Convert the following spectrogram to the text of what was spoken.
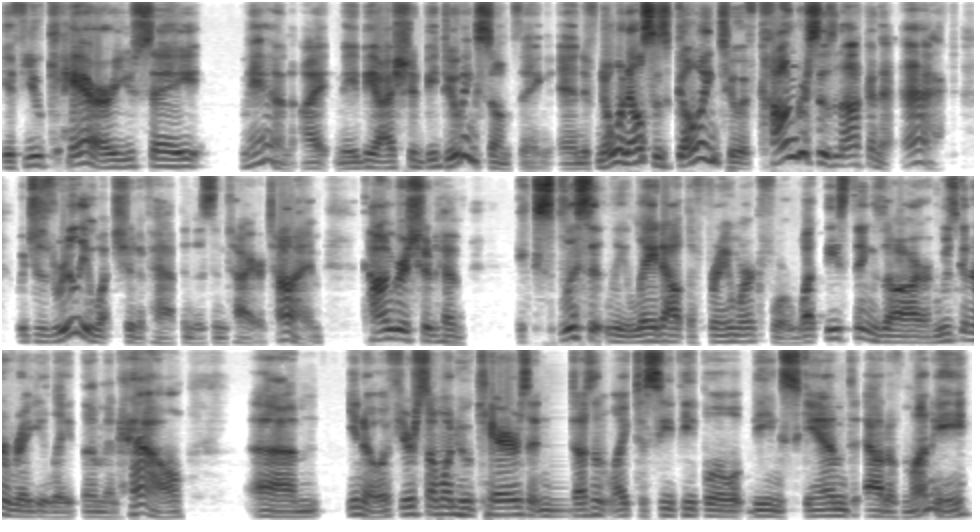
if you care, you say, man, I maybe I should be doing something. And if no one else is going to, if Congress is not going to act, which is really what should have happened this entire time, Congress should have explicitly laid out the framework for what these things are, who's going to regulate them, and how. Um, you know, if you're someone who cares and doesn't like to see people being scammed out of money,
